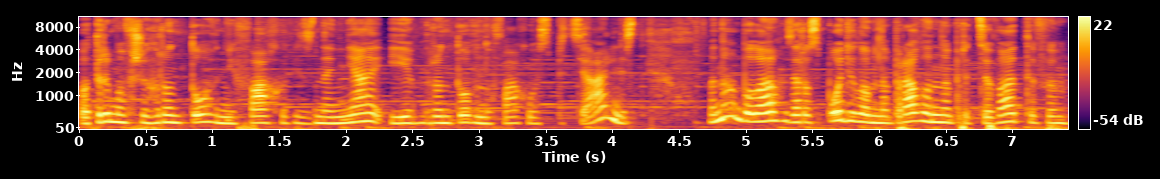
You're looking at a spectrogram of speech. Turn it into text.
Отримавши ґрунтовні фахові знання і ґрунтовну фахову спеціальність, вона була за розподілом направлена працювати в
